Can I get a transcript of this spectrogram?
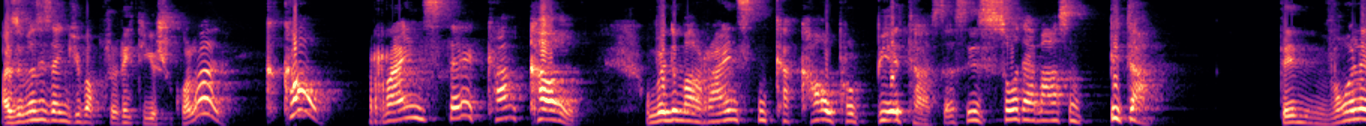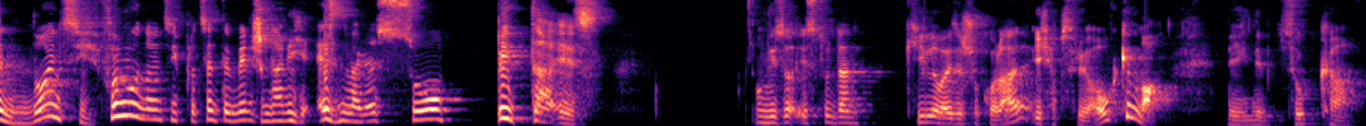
Also was ist eigentlich überhaupt richtige Schokolade? Kakao. Reinste Kakao. Und wenn du mal reinsten Kakao probiert hast, das ist so dermaßen bitter. Den wollen 90, 95 Prozent der Menschen gar nicht essen, weil das so bitter ist. Und wieso isst du dann kiloweise Schokolade? Ich habe es früher auch gemacht. Wegen dem Zucker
